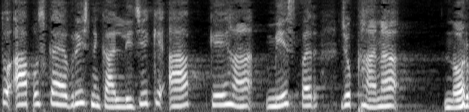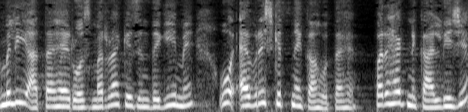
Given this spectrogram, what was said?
تو آپ اس کا ایوریج نکال لیجیے کہ آپ کے ہاں میز پر جو کھانا نارملی آتا ہے روزمرہ کی زندگی میں، وہ ایوریج کتنے کا ہوتا ہے؟ پر ہیڈ نکال لیجیے،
